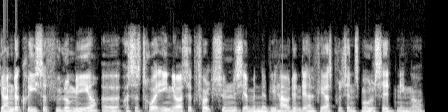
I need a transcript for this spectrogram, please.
de andre kriser fylder mere, øh, og så tror jeg egentlig også, at folk synes, jamen at vi har jo den der 70% målsætning, og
